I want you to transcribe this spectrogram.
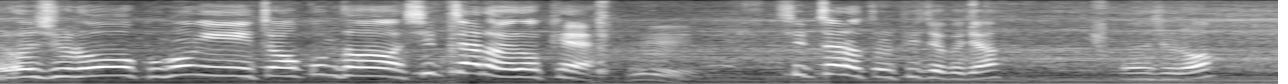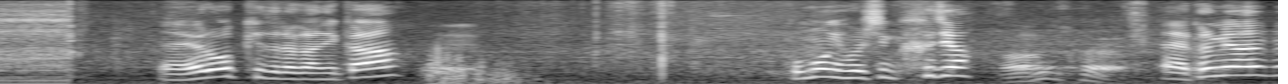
이런 식으로 구멍이 조금 더 십자로 이렇게 음. 십자로 뚫히죠, 그죠? 이런 식으로. 예, 이렇게 들어가니까 네. 구멍이 훨씬 크죠? 아, 커요. 예, 그러면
